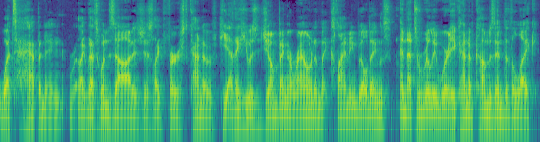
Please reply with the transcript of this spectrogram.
what's happening. Like that's when Zod is just like first kind of he I think he was jumping around and like climbing buildings, and that's really where he kind of comes into the like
